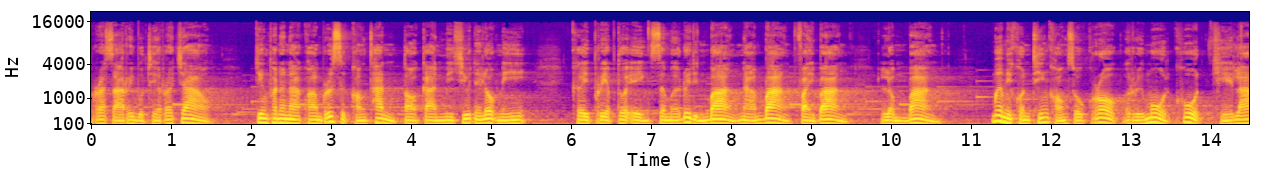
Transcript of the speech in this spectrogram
พระสารีบุตรเถระเจ้า จึงพรรณนาความรู้สึกของท่านต่อการมีชีวิตในโลกนี้ เคยเปรียบตัวเองเสมอด้วยดินบ้าง น้ำบ้าง ไฟบ้าง ลมบ้าง เมื่อมีคนทิ้งของโสโครกหรือมูดคูดเขละ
